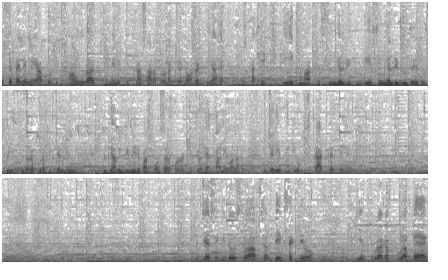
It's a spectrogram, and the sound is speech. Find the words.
उससे पहले मैं आपको दिखाऊँगा कि मैंने कितना सारा प्रोडक्ट जो है ऑर्डर दिया है। उसका एक एक मात्र सिंगल रिव्यू ये सिंगल रिव्यू जो है दोस्तों, ये पूरा का पूरा पिक्चर नहीं है, क्योंकि अभी भी मेरे पास बहुत सारा प्रोडक्ट जो है आने वाला है। तो चलिए वीडियो स्टार्ट करते हैं। जैसे कि दोस्तों आप सब देख सकते हो, ये पूरा का पूरा बैग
